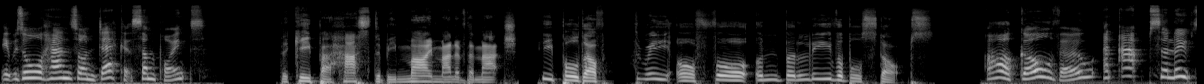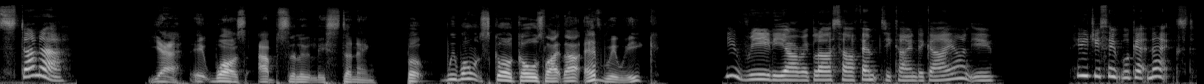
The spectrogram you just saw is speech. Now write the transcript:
It was all hands on deck at some points. The keeper has to be my man of the match. He pulled off three or four unbelievable stops. Our goal, though, an absolute stunner. Yeah, it was absolutely stunning. But we won't score goals like that every week. You really are a glass half empty kind of guy, aren't you? Who do you think we'll get next?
